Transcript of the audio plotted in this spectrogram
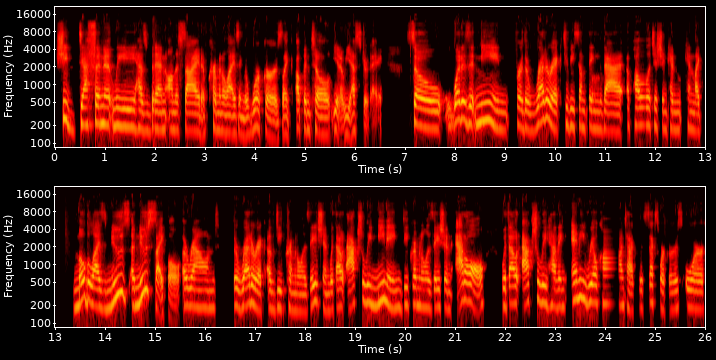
she definitely has been on the side of criminalizing the workers, like up until you know yesterday. So, what does it mean for the rhetoric to be something that a politician can can like mobilize news a news cycle around the rhetoric of decriminalization without actually meaning decriminalization at all without actually having any real contact with sex workers or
